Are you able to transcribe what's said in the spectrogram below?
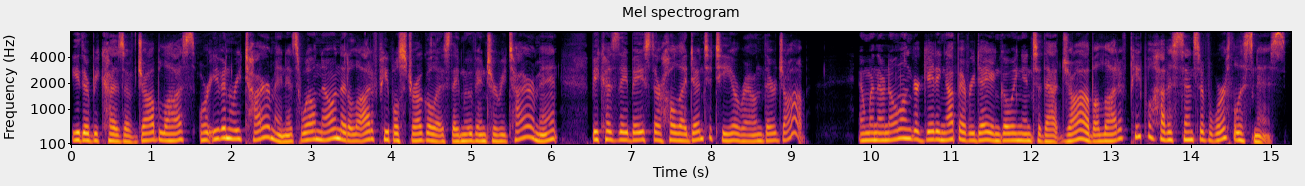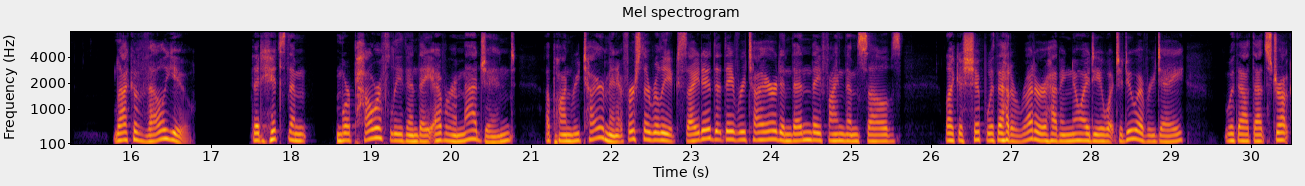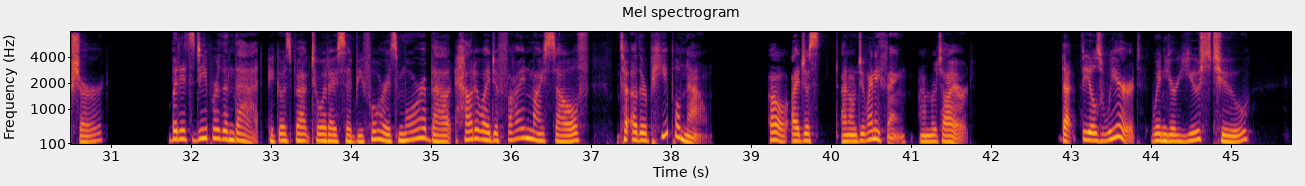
either because of job loss or even retirement. It's well known that a lot of people struggle as they move into retirement because they base their whole identity around their job. And when they're no longer getting up every day and going into that job, a lot of people have a sense of worthlessness, lack of value that hits them more powerfully than they ever imagined upon retirement. At first, they're really excited that they've retired, and then they find themselves like a ship without a rudder, having no idea what to do every day without that structure. But it's deeper than that. It goes back to what I said before. It's more about how do I define myself to other people now? Oh, I just, I don't do anything. I'm retired. That feels weird when you're used to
